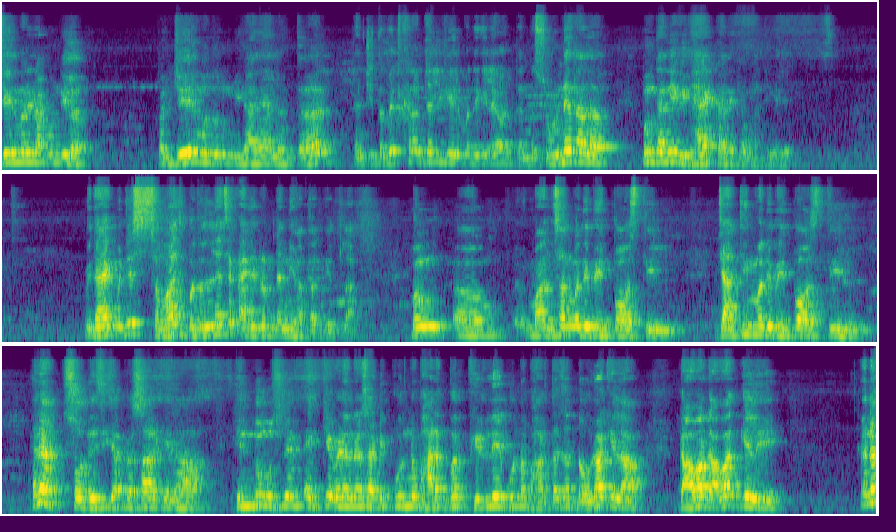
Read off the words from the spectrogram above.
जेलमध्ये टाकून दिलं. पण जेलमधून निघाल्यानंतर त्यांची तब्येत खराब झाली जेलमध्ये गेल्यावर. त्यांना सोडण्यात आलं. मग त्यांनी विधायक कार्यक्रम हाती गेले. विधायक म्हणजे समाज बदलण्याचा कार्यक्रम त्यांनी हातात घेतला. मग अं, माणसांमध्ये भेदभाव असतील जातींमध्ये भेदभाव असतील है ना? स्वदेशीचा प्रसार केला हिंदू मुस्लिम ऐक्य घडवण्यासाठी पूर्ण भारतभर फिरले पूर्ण भारताचा दौरा केला गावागावात गेले है ना?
